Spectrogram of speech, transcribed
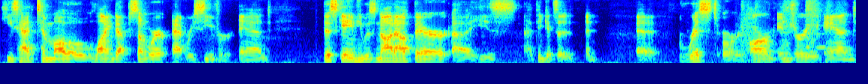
he's had Tim Mallow lined up somewhere at receiver, and this game he was not out there. Uh, he's, I think it's a, an, a wrist or an arm injury, and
